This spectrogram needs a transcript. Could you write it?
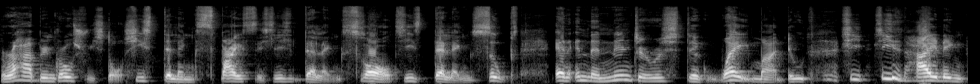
robbing grocery stores. She's stealing spices. She's stealing salt. She's stealing soups. And in the ninjaistic way, my dude, she she's hiding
